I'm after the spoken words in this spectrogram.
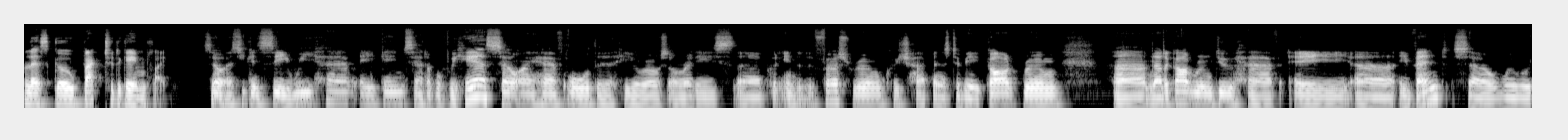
let's go back to the gameplay. So as you can see, we have a game setup over here. So I have all the heroes already uh, put into the first room, which happens to be a guard room. Uh, now the guard room do have a uh, event, so we will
